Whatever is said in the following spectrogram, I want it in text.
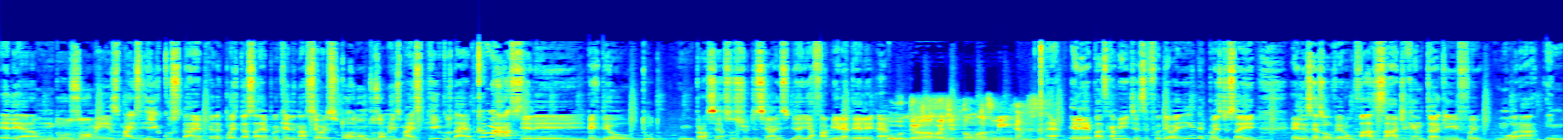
ele era um dos homens mais ricos da época. Depois dessa época que ele nasceu, ele se tornou um dos homens mais ricos da época, mas ele perdeu tudo em processos judiciais. E aí a família dele. É, O drama de Thomas Lincoln. é, ele basicamente se fudeu aí. E depois disso aí, eles resolveram vazar de Kentucky e foi morar em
